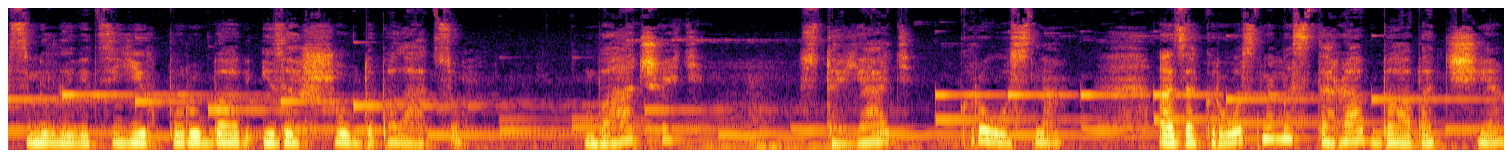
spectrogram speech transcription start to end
Сміливець їх порубав і зайшов до палацу. Бачить, стоять кросна, а за кроснами стара баба че.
